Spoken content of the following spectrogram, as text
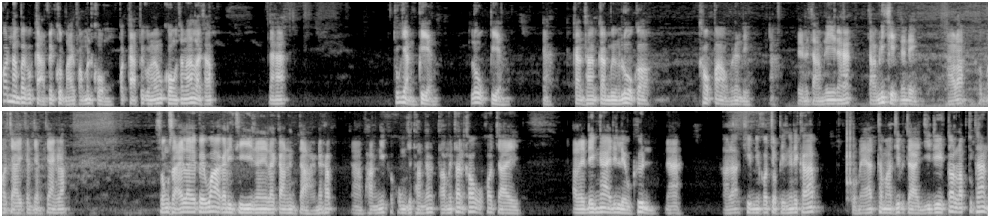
ก็นำไปประกาศเป็นกฎหมายความมั่นคง ประกาศเป็นกฎหมายมั่นคงเท่านั้นแหละครับนะฮะทุกอย่างเปลี่ยนโลกเปลี่ยนนะการทางการเมืองโลกก็เข้าเป้านั่นเองเป็นไปตามนี้นะฮะตามลิขิตนั่นเองเอาละผมเข้าใจกันแจ่มแจ้งแล้วสงสัยอะไรไปว่ากันอีกทีในรายการต่างๆนะครับ อ่าพังนี้ก็คงจะทำทำให้ท่านเข้าอกเข้าใจ อะไรได้ง่ายได้เร็วขึ้นนะเอาละคลิปนี้ก็จบเพียงแค่นี้ครับผมแอดธรรมาธิปไตยยินดีต้อนรับทุกท่าน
